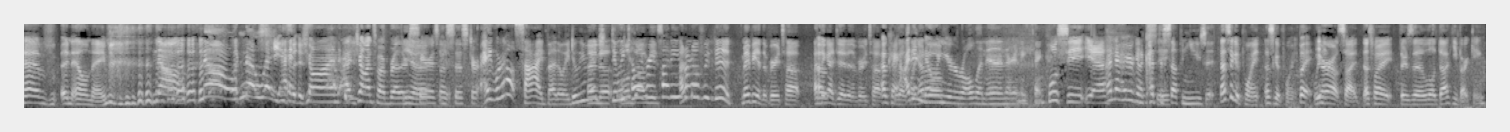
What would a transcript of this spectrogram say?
have an L name? no, no, no way. I had John. Uh, John's my brother. Yeah, Sarah's my yeah. sister. Hey, we're outside, by the way. Do we I mention? Did we tell doggies. everybody? I don't know if we did. Maybe at the very top. I think Oh. I did at the very top. Okay, I like, didn't know when you were rolling in or anything. We'll see. Yeah. I know how you're going to cut this up and use it. That's a good point. That's a good point. But we are outside. That's why there's a little doggy barking.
